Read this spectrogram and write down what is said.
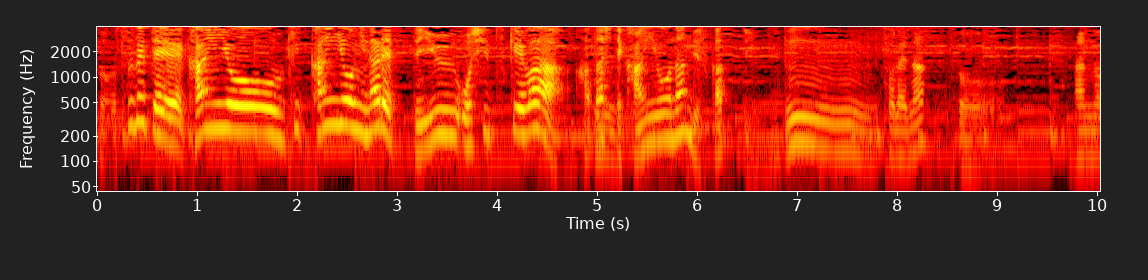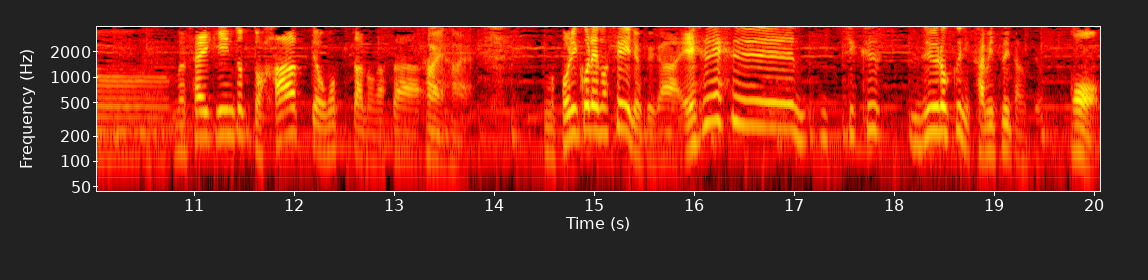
そう、すべて寛容寛容になれっていう押し付けは、果たして寛容なんですかっていうね。うん、うん、それな。そう。あのー、まあ、最近ちょっとはーって思ったのがさ、はいはい。そのポリコレの勢力が FF16 に噛みついたんですよ。おう。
